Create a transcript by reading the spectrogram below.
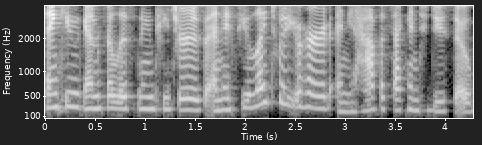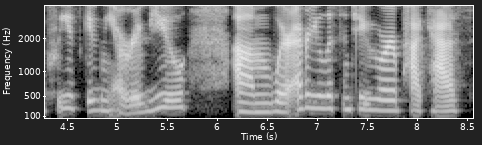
Thank you again for listening, teachers. And if you liked what you heard and you have a second to do so, please give me a review um, wherever you listen to your podcasts,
